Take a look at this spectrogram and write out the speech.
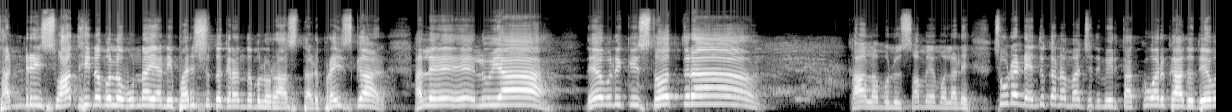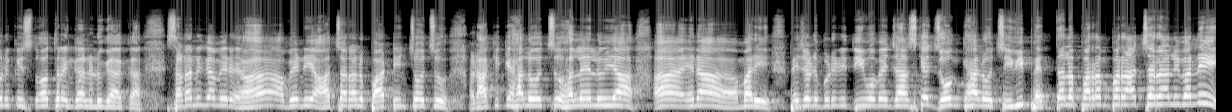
తండ్రి స్వాధీనములో ఉన్నాయని పరిశుద్ధ గ్రంథములో రాస్తాడు. ప్రైజ్ గాడ్ అలే దేవునికి స్తోత్రం. కాలములు సమయములని. చూడండి ఎందుకన్నా మంచిది? మీరు తక్కువ కాదు. దేవునికి స్తోత్రం కలునుగాక సడన్గా మీరు అవన్నీ ఆచారాలు పాటించవచ్చు. డాకికి హలవచ్చు. హలేలుయా ఏనా మరి పెజడి బుడిని దీవం జాస్కే జోంకి హలవచ్చు ఇవి పెద్దల పరంపర ఆచారాలు ఇవన్నీ.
